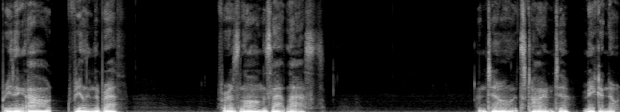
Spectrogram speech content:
Breathing out, feeling the breath for as long as that lasts until it's time to make a note.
